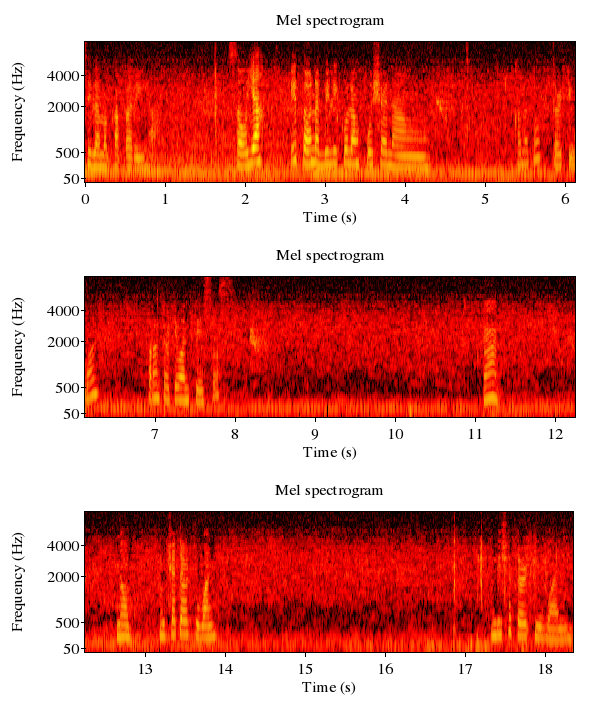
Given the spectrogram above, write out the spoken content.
sila magkapareha. So yeah ito nabili ko lang po siya ng magkano to? 31? Parang 31 pesos. Hmm. No, hindi siya 31. Hindi siya 31.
